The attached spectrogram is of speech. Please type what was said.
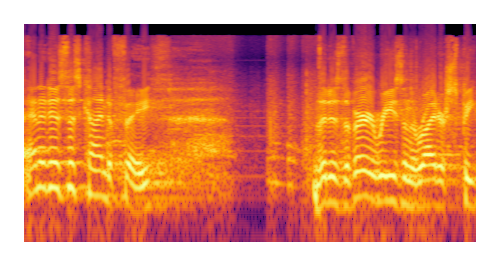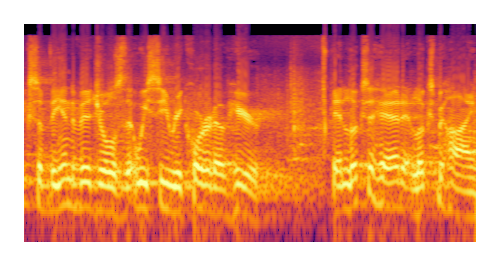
And it is this kind of faith that is the very reason the writer speaks of the individuals that we see recorded of here. It looks ahead, it looks behind,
